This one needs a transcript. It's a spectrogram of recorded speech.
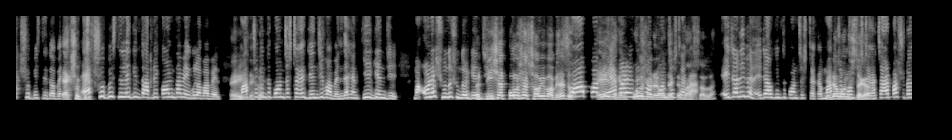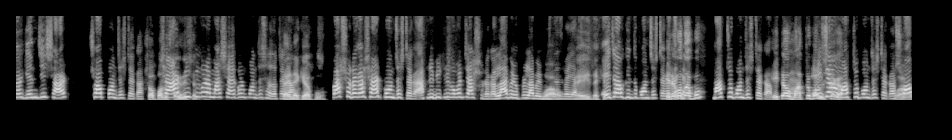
একশো পিস দিতে হবে। একশো পিস। নিলে কিন্তু আপনি কম দামে এগুলো পাবেন। মাত্র কিন্তু পঞ্চাশ টাকায় গেঞ্জি পাবেন। দেখেন কি গেঞ্জি। অনেক সুন্দর সুন্দর গেঞ্জি। টি শার্ট পোলো শার্ট সবই পাবে সব টাকা। এটা নিবেন এটাও কিন্তু পঞ্চাশ টাকা। মাত্র পঞ্চাশ টাকা। টাকা। চার পাঁচশো টাকার গেঞ্জি শার্ট সব পঞ্চাশ টাকা। শার্ট বিক্রি করে মাসে এখন পঞ্চাশ হাজার টাকা। পাঁচশো টাকা শার্ট পঞ্চাশ টাকা। আপনি বিক্রি করবেন চারশো টাকা। লাভের উপরে লাভের বিজনেস ভাইয়া। এটাও কিন্তু পঞ্চাশ টাকা। এটা কত দেখেন, আপু? মাত্র পঞ্চাশ টাকা। এটাও মাত্র এটাও মাত্র পঞ্চাশ টাকা। সব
